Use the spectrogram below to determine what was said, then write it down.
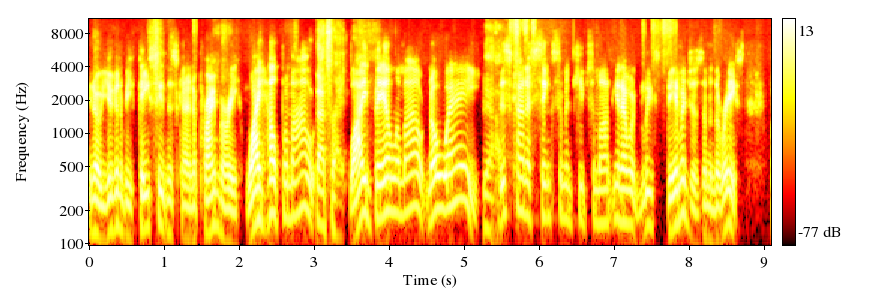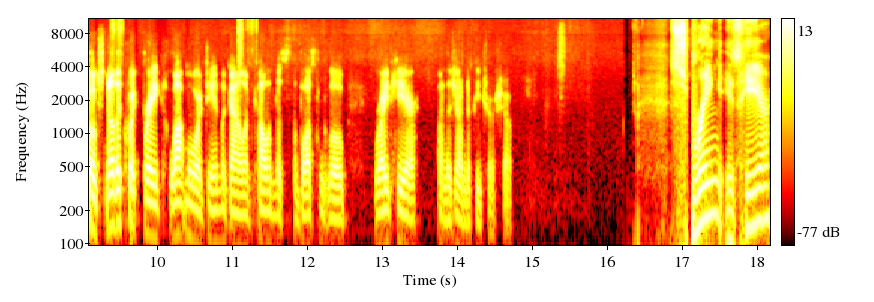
you know, you're going to be facing this kind of primary. Why help them out? That's right. Why bail them out? No way. Yeah. This kind of sinks them and keeps them on, you know, at least damages them in the race. Folks, another quick break. A lot more. Dan McGowan, columnist of the Boston Globe, right here on the John DePetro Show. Spring is here.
